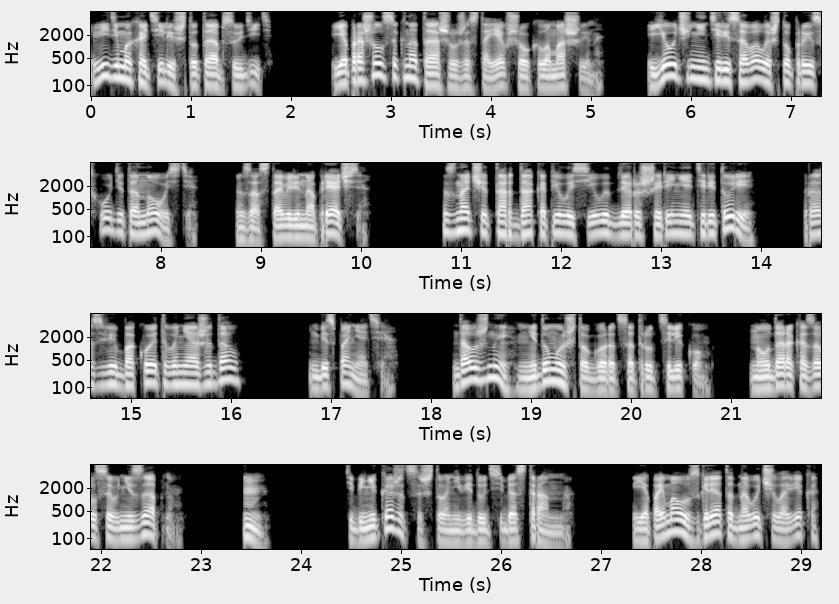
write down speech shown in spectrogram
Видимо, хотели что-то обсудить. Я прошелся к Наташе, уже стоявшей около машины. Ее очень интересовало, что происходит, а новости. Заставили напрячься. Значит, Орда копила силы для расширения территории? Разве Баку этого не ожидал? Без понятия. Должны, не думаю, что город сотрут целиком. Но удар оказался внезапным. Хм, тебе не кажется, что они ведут себя странно? Я поймал взгляд одного человека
